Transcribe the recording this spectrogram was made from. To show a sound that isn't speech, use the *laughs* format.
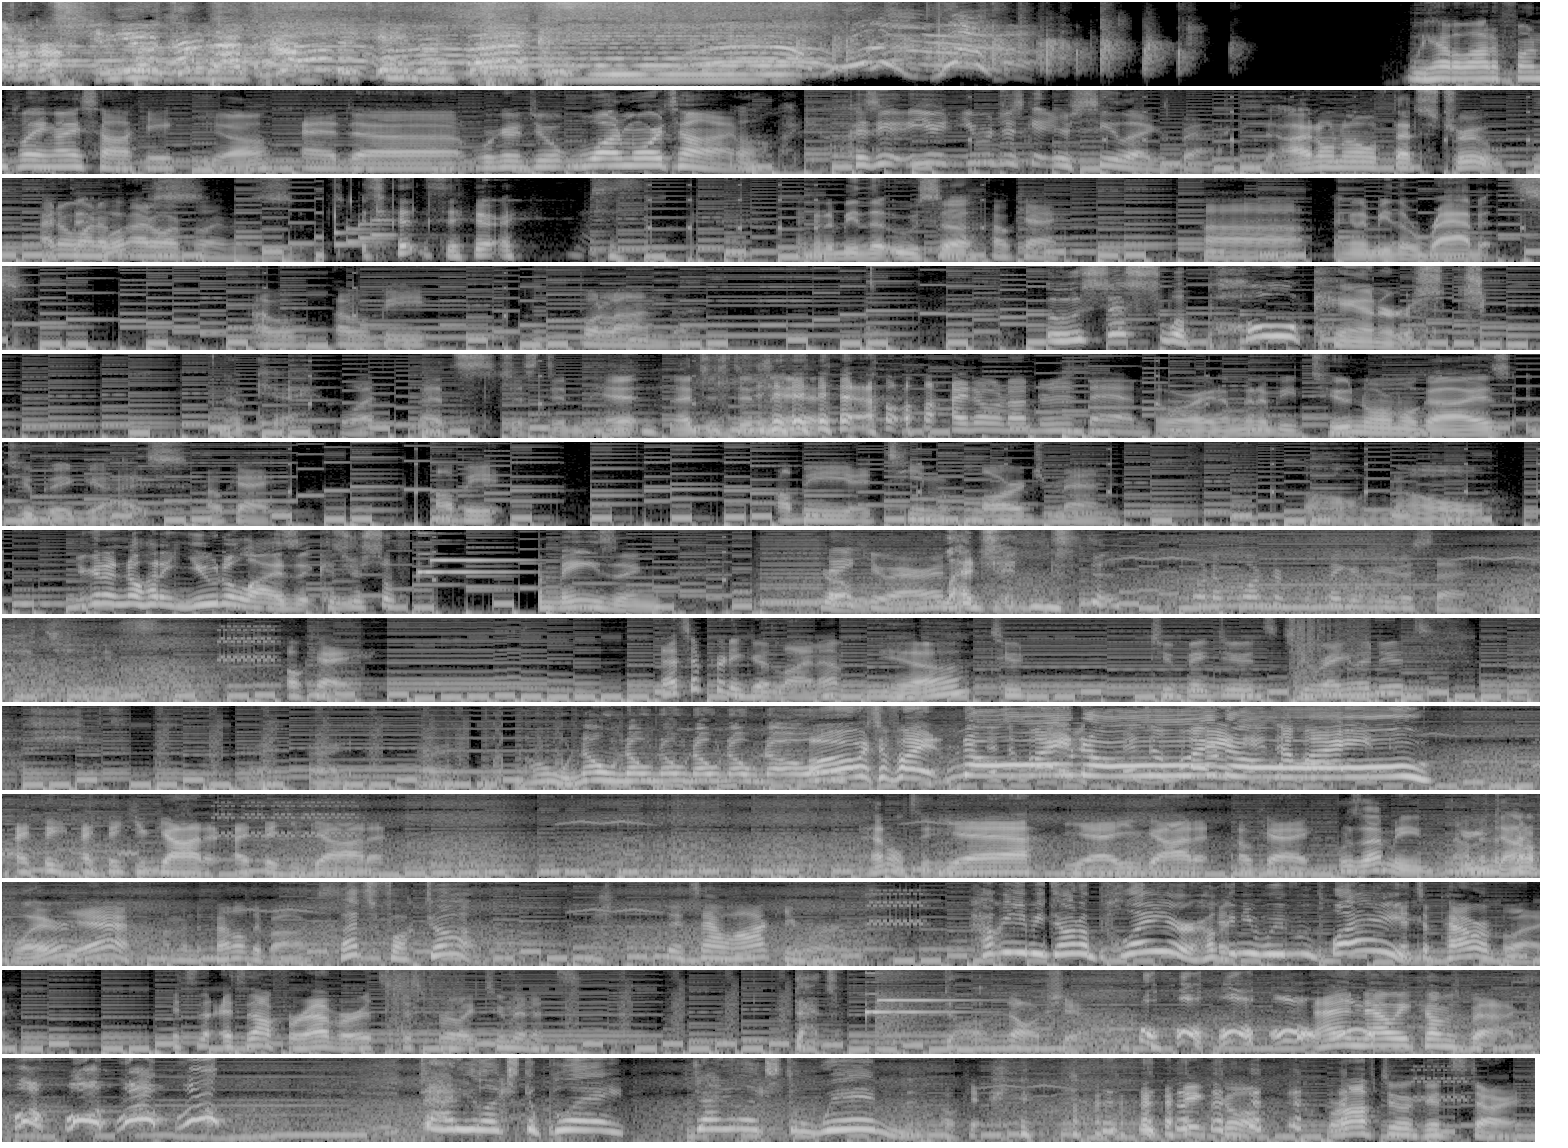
In the Utah it's game We had a lot of fun playing ice hockey, Yeah. and uh, we're gonna do it one more time. Oh my god. Cause you, you you were just getting your sea legs back. I don't know if that's true. I don't want to. I don't want to play *laughs* this. I'm gonna be the USA. Okay. Uh, I'm gonna be the rabbits. I will. I will be Polanda. USA swapole canners. Okay, What? that's just didn't hit. That just *laughs* didn't hit. I don't understand. All right, I'm gonna be two normal guys and two big guys. Okay. I'll be. I'll be a team of large men. Oh no. You're gonna know how to utilize it because you're so amazing. You're Thank you, Arin. Legend. *laughs* What a wonderful thing of you to say. *sighs* Jeez. Okay. That's a pretty good lineup. Yeah. Two, two big dudes, two regular dudes. Oh shit. All right. All right. All right. Oh no no no no no no. Oh, it's a fight! no! It's a fight! No! It's a fight! No! It's a fight! I think I think you got it. I think you got it. Penalty. Yeah, yeah, you got it. Okay. What does that mean? I'm You're in the down a player? Yeah, I'm in the penalty box. That's fucked up. *laughs* It's how hockey works. How can you be down a player? How can you even play? It's a power play. It's not, it's not forever. It's just for like two minutes. That's Oh shit. And now he comes back. Daddy likes to play. Daddy likes to win. Okay. *laughs* Alright, cool. We're off to a good start.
